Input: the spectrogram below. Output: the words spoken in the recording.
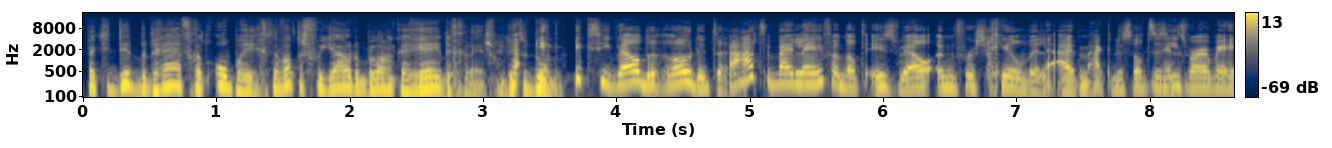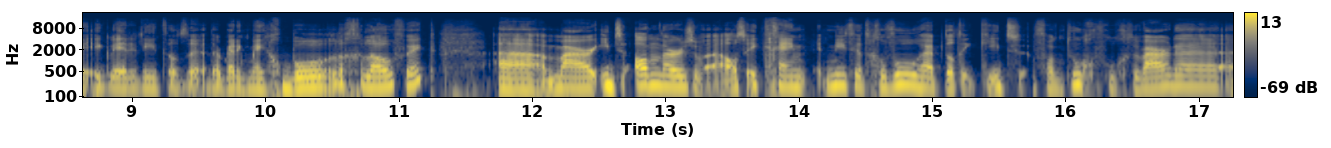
dat je dit bedrijf gaat oprichten. Wat is voor jou de belangrijke reden geweest om dit ja, te doen? Ik, ik, zie wel de rode draad bij leven. En dat is wel een verschil willen uitmaken. Dus dat is ja. iets waarmee, ik weet het niet, dat, daar ben ik mee geboren geloof ik. maar iets anders, als ik geen, niet het gevoel heb dat ik iets van toegevoegde waarde uh,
